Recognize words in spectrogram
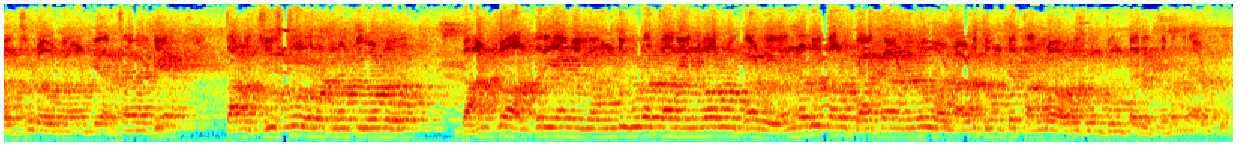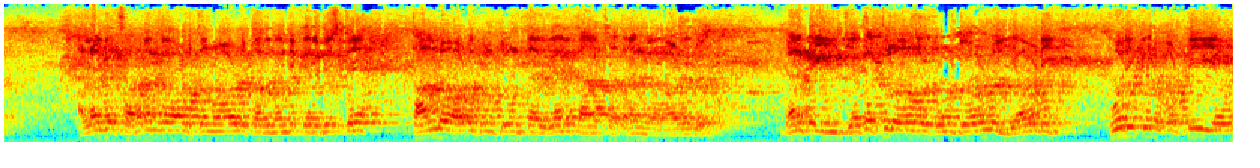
బద్ధుడు అవటం అంటే అర్థమేంటి తాను చూస్తూ ఉన్నటువంటి వాడు దాంట్లో అంతర్యామిగా ఉండి కూడా తాను ఇన్వాల్వ్ కాడు. ఎన్నడూ తను పేకాడడు వాళ్ళు ఆడుతూ ఉంటే తనలో ఆడుకుంటూ ఉంటారు ఇంతమంది ఆడుతారు అలాగే చదరంగం ఆడుతున్న వాళ్ళు పది మంది కనిపిస్తే తనలో ఆడుకుంటూ ఉంటారు కానీ తాను చదరంగం ఆడడు. కనుక ఈ జగత్తులో ఉన్నటువంటి వాళ్ళు ఎవడి కోరికను బట్టి ఎవడి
